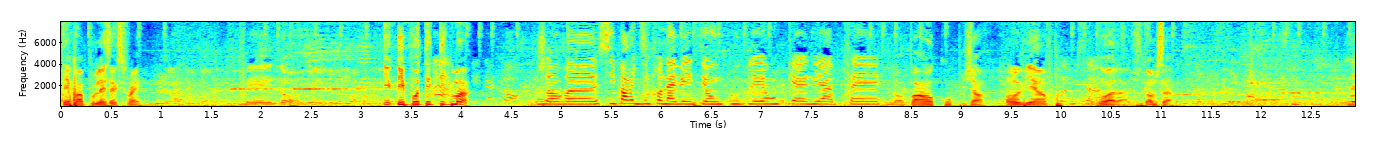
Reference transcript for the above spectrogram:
T'es pas pour les sex friends? Mais non. Hy- Hypothétiquement. D'accord. Genre, euh, si par exemple on avait été en couple et on ken et après. Non, pas en couple. Genre, on vient. Comme ça. Voilà, juste comme ça. Le...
